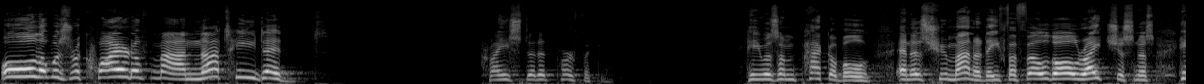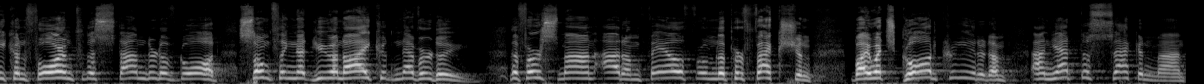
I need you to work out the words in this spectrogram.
All that was required of man, that he did. Christ did it perfectly. He was impeccable in his humanity, fulfilled all righteousness. He conformed to the standard of God, something that you and I could never do. The first man, Adam, fell from the perfection by which God created him. And yet, the second man,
